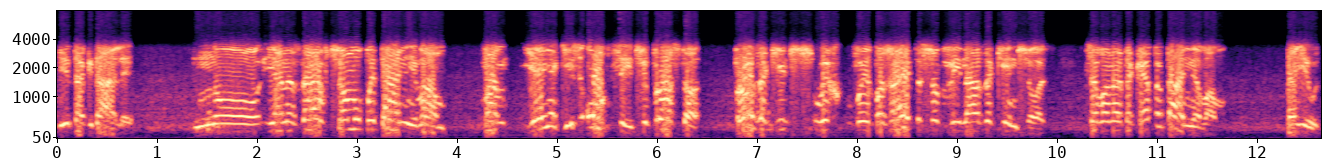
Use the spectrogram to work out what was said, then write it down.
і так далі. Ну я не знаю в чому питанні вам. Вам є якісь опції, чи просто про закінч... ви, ви бажаєте, щоб війна закінчилась? Це вони таке питання вам дають.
